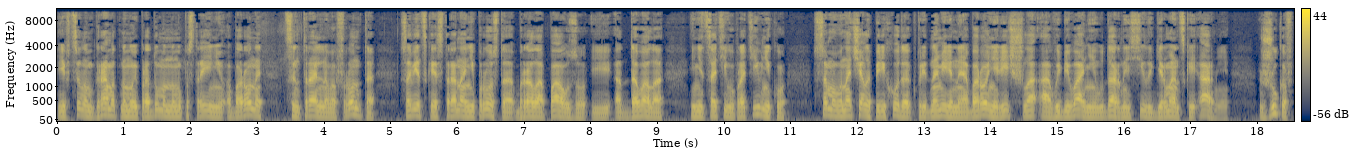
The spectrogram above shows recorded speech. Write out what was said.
и в целом грамотному и продуманному построению обороны Центрального фронта советская сторона не просто брала паузу и отдавала инициативу противнику, с самого начала перехода к преднамеренной обороне речь шла о выбивании ударной силы германской армии. Жуков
